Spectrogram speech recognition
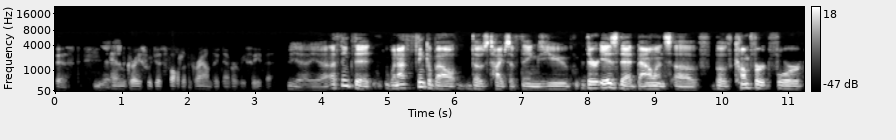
fist, Yeah. and grace would just fall to the ground. They'd never receive it. Yeah, yeah. I think that when I think about those types of things, you there is that balance of both comfort for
